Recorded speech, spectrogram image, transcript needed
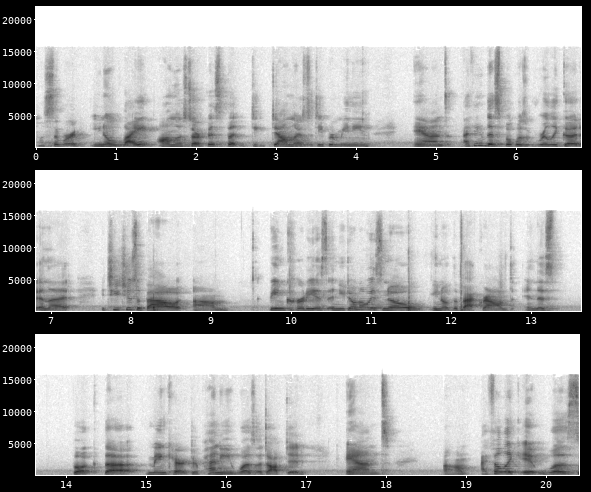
what's the word you know light on the surface but deep down there's a deeper meaning and I think this book was really good in that it teaches about um, being courteous, and you don't always know, you know, the background in this book. The main character, Penny, was adopted, and um, I felt like it was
